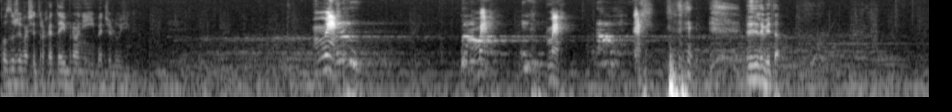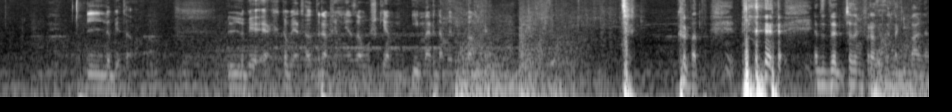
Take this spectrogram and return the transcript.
Pozużywa się trochę tej broni i będzie luzik. Meh. Meh. Meh. Ech. Lubię to. Lubię to. Lubię jak kobieta drapie mnie za łóżkiem i merda mnie pogonkę. Kurwa. ja to, to, czasami frazy są takim walnem.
